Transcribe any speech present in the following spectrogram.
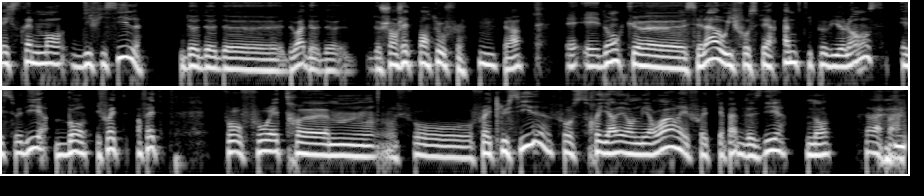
extrêmement difficile de, de, de, de, de, de- de changer de pantoufle. Mm. tu vois. Et, et donc, euh, c'est là où il faut se faire un petit peu violence et se dire, bon, il faut être, en fait, faut, faut être, euh, faut, faut être lucide, faut se regarder dans le miroir et il faut être capable de se dire, non, ça va pas.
